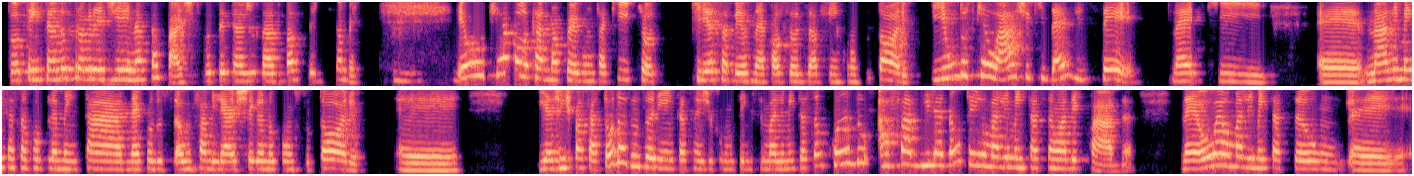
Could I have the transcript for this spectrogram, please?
Estou tentando progredir aí nessa parte, que você tem ajudado bastante também. Uhum. Eu tinha colocado uma pergunta aqui que eu queria saber né, qual é o seu desafio em consultório. E um dos que eu acho que deve ser, né, que é, na alimentação complementar, né, quando um familiar chega no consultório, é, e a gente passar todas as orientações de como tem que ser uma alimentação, quando a família não tem uma alimentação adequada, né? Ou é uma alimentação é,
